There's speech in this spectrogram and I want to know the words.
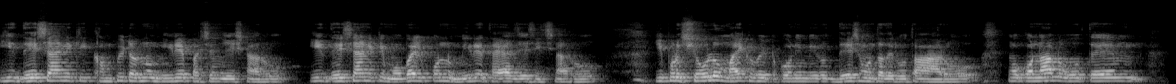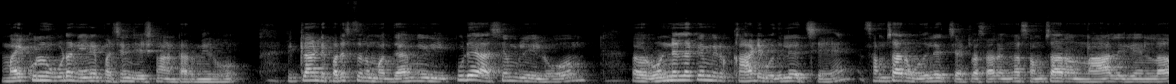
ఈ దేశానికి కంప్యూటర్ను మీరే పరిచయం చేసినారు. ఈ దేశానికి మొబైల్ ఫోన్ను మీరే తయారు చేసి ఇచ్చినారు. ఇప్పుడు షోలో మైక్ పెట్టుకొని మీరు దేశం అంతా తిరుగుతున్నారు కొన్నాళ్ళు పోతే మైకులను కూడా నేనే పరిచయం చేసిన అంటారు మీరు. ఇట్లాంటి పరిస్థితుల మధ్య మీరు ఇప్పుడే అసెంబ్లీలో రెండు నెలలకే మీరు కాడి వదిలేచ్చే సంసారం వదిలేచ్చే ఎట్లా సార్? ఇంకా సంసారం నాలుగేళ్ళ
